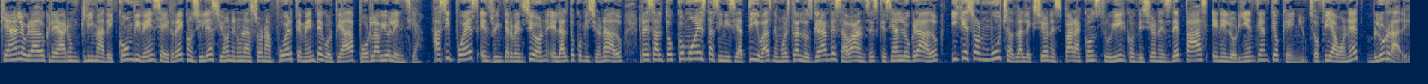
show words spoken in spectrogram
que han logrado crear un clima de convivencia y reconciliación en una zona fuertemente golpeada por la violencia. Así pues, en su intervención, el alto comisionado resaltó cómo estas iniciativas demuestran los grandes avances que se han logrado y que son muchas las lecciones para construir condiciones de paz en el oriente antioqueño. Sofía Bonet, Blue Radio.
